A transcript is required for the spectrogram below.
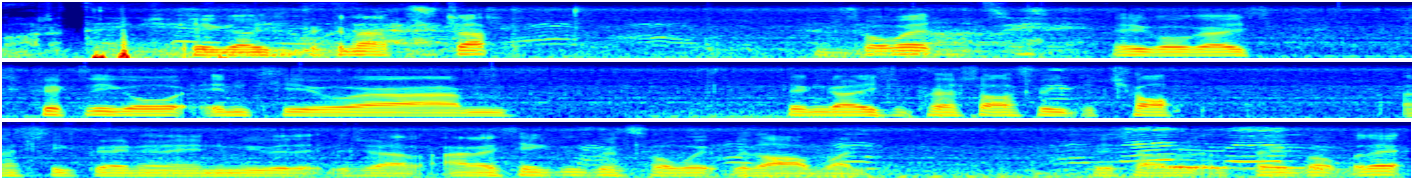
lot of things. you Okay guys, picking that step. So it. There you go guys. Just quickly go into your um thing guys, you press R3 to chop and see grain an enemy with it as well. And I think you can throw it with R1. Just have a little play about with it.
